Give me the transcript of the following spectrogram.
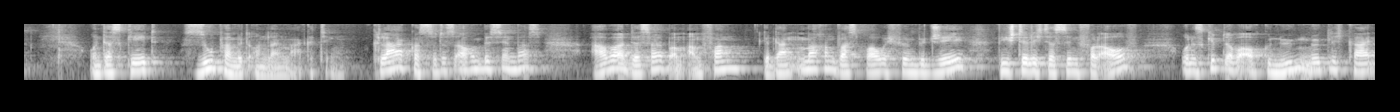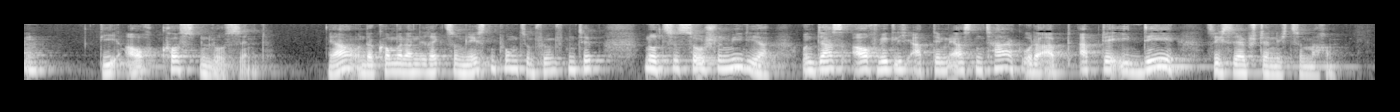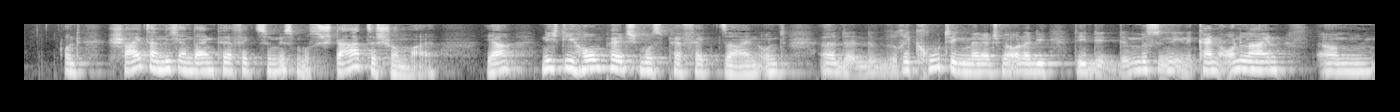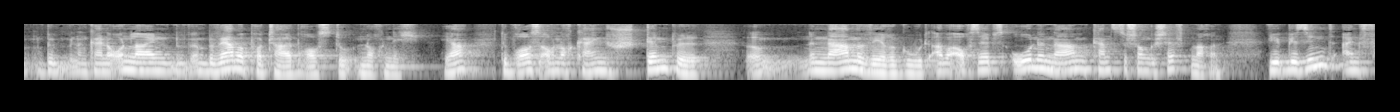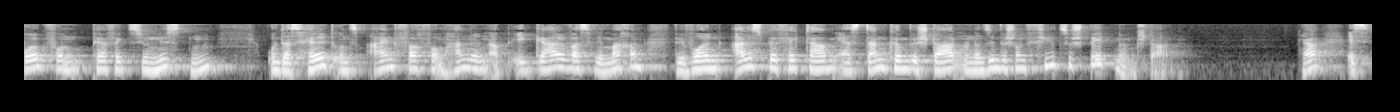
Und das geht super mit Online-Marketing. Klar kostet es auch ein bisschen was, aber deshalb am Anfang Gedanken machen, was brauche ich für ein Budget, wie stelle ich das sinnvoll auf. Und es gibt aber auch genügend Möglichkeiten, die auch kostenlos sind. Ja, und da kommen wir dann direkt zum nächsten Punkt, zum fünften Tipp. Nutze Social Media. Und das auch wirklich ab dem ersten Tag oder ab, ab der Idee, sich selbstständig zu machen. Und scheiter nicht an deinem Perfektionismus. Starte schon mal. Ja, nicht die Homepage muss perfekt sein und äh, Recruiting Management oder die, die, die müssen kein Online, ähm, keine Online Bewerberportal brauchst du noch nicht. Ja, du brauchst auch noch keinen Stempel. Ähm, ein Name wäre gut, aber auch selbst ohne Namen kannst du schon Geschäft machen. Wir, wir sind ein Volk von Perfektionisten und das hält uns einfach vom Handeln ab. Egal was wir machen, wir wollen alles perfekt haben, erst dann können wir starten und dann sind wir schon viel zu spät mit dem Starten. Ja, es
